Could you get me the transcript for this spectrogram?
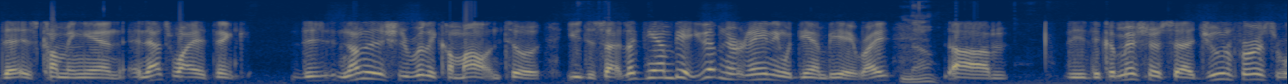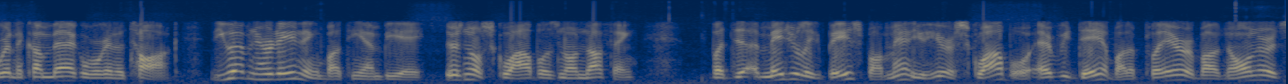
that is coming in, and that's why I think this, none of this should really come out until you decide. Like the NBA, you haven't heard anything with the NBA, right? No. Um, the the commissioner said June first we're going to come back and we're going to talk. You haven't heard anything about the NBA. There's no squabbles, no nothing. But the Major League Baseball, man, you hear a squabble every day about a player, about an owner. It's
